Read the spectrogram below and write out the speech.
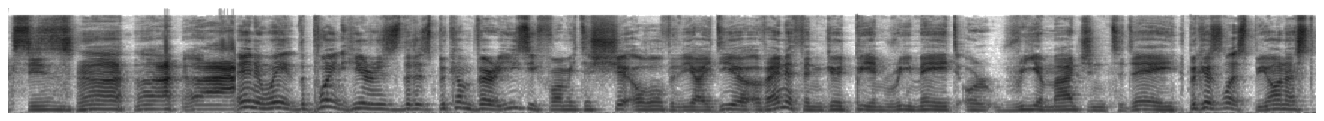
climaxes. anyway, the point here is that it's become very easy for me to shit all over the idea of anything good being remade or reimagined today, because let's be honest,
